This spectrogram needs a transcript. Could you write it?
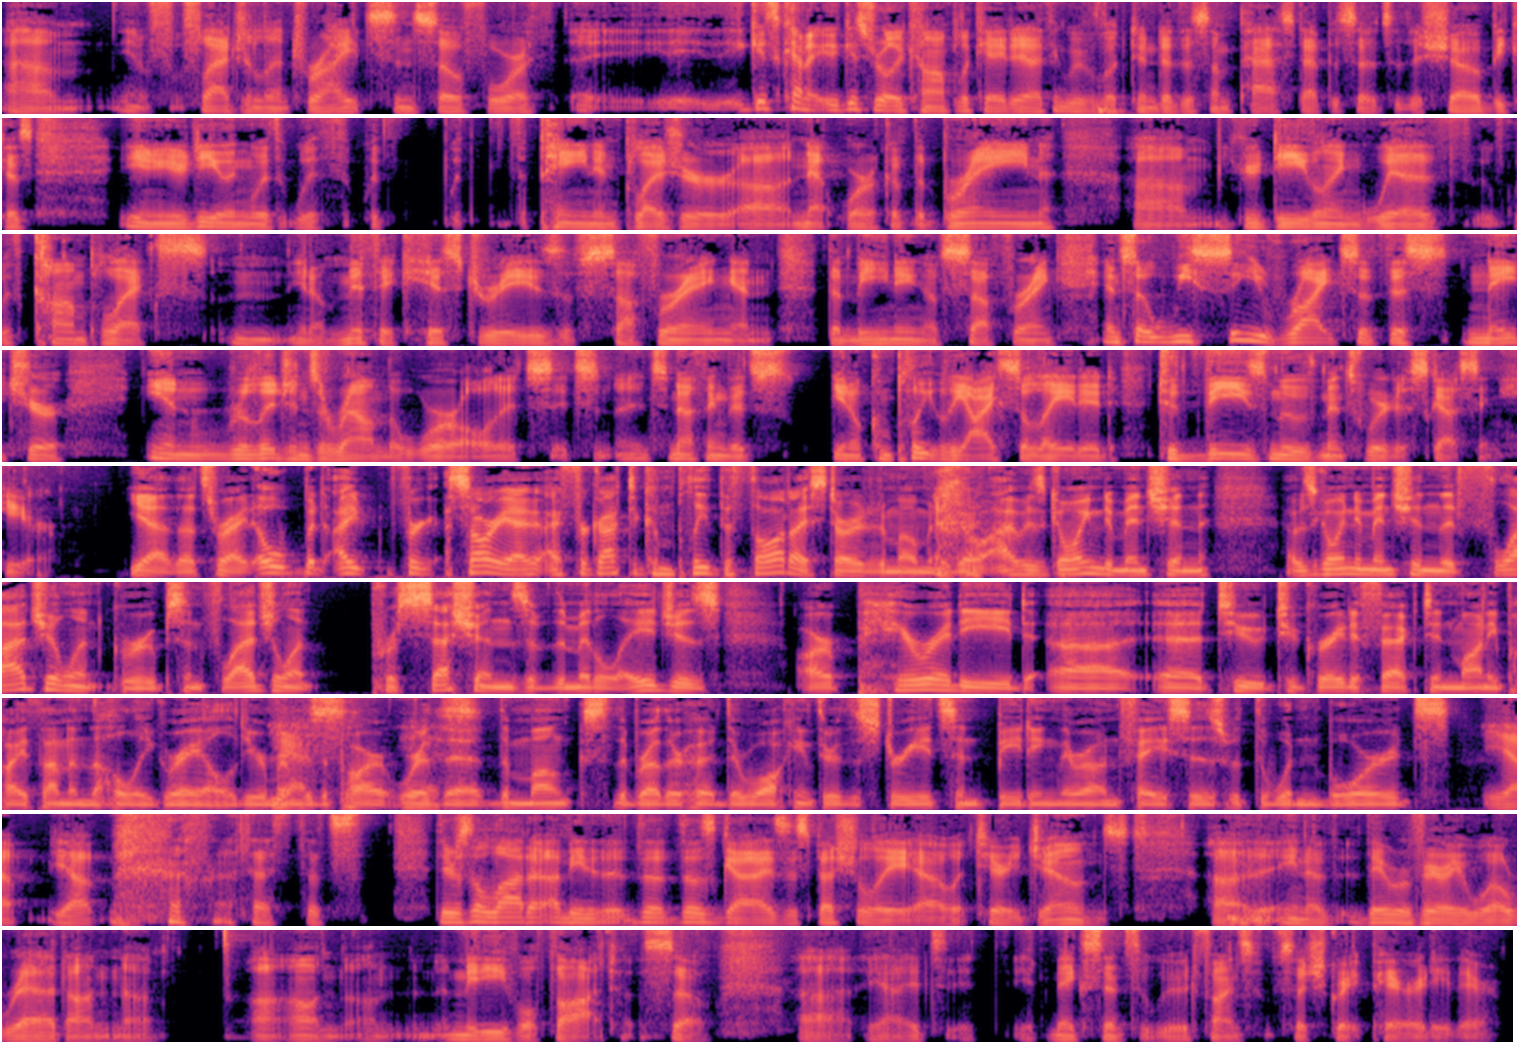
um, you know, flagellant rites and so forth. Uh, it gets kind of it gets really complicated. I think we've looked into this on past episodes of the show because you know you're dealing with with with with the pain and pleasure uh, network of the brain. Um, you're dealing with with complex, you know, mythic histories of suffering and the meaning of suffering, and so we see rites of this nature in religions around the world. It's it's it's nothing that's you know, completely isolated to these movements we're discussing here. Yeah, that's right. Oh, but I for, sorry, I, I, forgot to complete the thought I started a moment ago. I was going to mention I was going to mention that flagellant groups and flagellant processions of the Middle Ages are parodied uh, uh, to to great effect in Monty Python and the Holy Grail. Do you remember yes, the part where yes. the the monks, the Brotherhood, they're walking through the streets and beating their own faces with the wooden boards? Yep, yep. that's that's. There's a lot of. I mean, the, those guys, especially uh, Terry Jones, uh, mm-hmm. you know, they were very well read on. Uh, on on medieval thought, so uh, yeah, it's it, it makes sense that we would find some, such great parody there.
